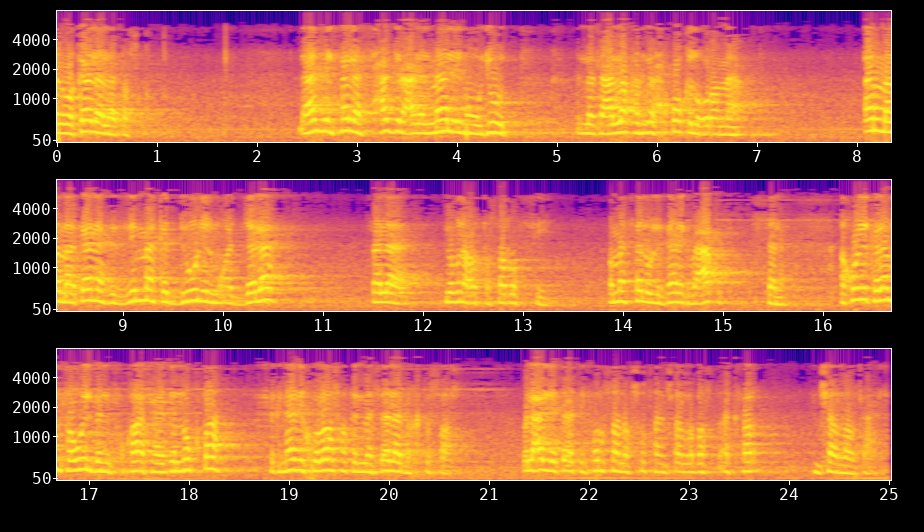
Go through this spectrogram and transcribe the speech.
الوكالة لا تسقط. لأن الفلس حجر على المال الموجود اللي تعلقت به حقوق الغرماء. أما ما كان في الذمة كالديون المؤجلة فلا يمنع التصرف فيه. ومثلوا لذلك بعقد السلم أقول الكلام طويل بين الفقهاء في هذه النقطة لكن هذه خلاصة المسألة باختصار. ولعل تأتي فرصة نبسطها إن شاء الله بسط أكثر إن شاء الله تعالى.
